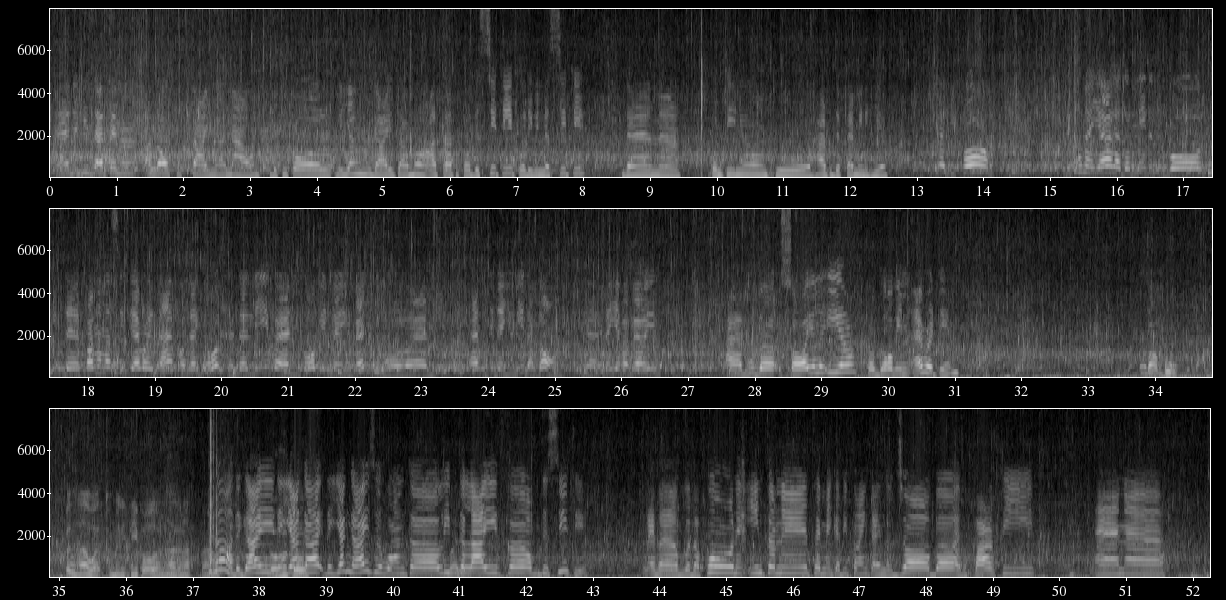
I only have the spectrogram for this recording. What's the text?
And this happen a lot of time now. The people, the young guys are more attracted for the city, for living in the city, than uh, continue to help the family here. Before the Kunayala don't need to go in the Panama City every time for their grocery. They live and go in the vegetable and everything that you need alone. Yeah, they have a very uh, good uh, soil here for growing everything. Bambú. But now what? Too many people or not enough farmers? No, the guy, the young guy, the young guys want to live the life uh, of the city. Have a, with a phone, internet, make a different kind of job, uh, have a party. and uh,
